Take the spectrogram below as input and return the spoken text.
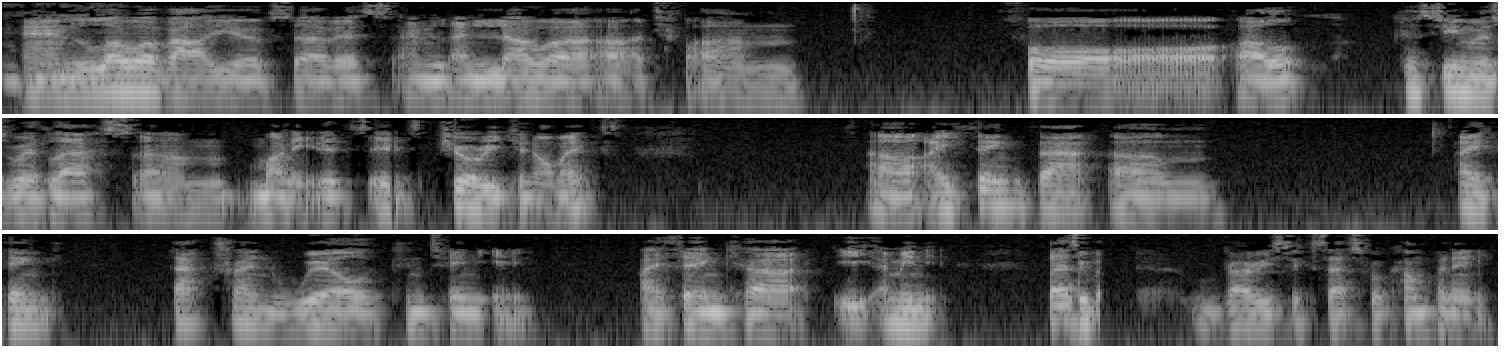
mm-hmm. and lower value of service and, and lower uh, um, for uh, consumers with less um, money. It's it's pure economics. Uh, I think that um, I think that trend will continue. I think uh, I mean, very successful company.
